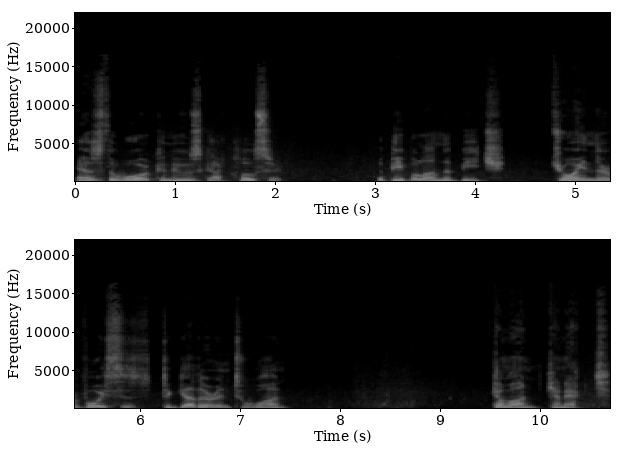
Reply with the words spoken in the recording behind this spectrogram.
As the war canoes got closer, the people on the beach joined their voices together into one. Come on, connect.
